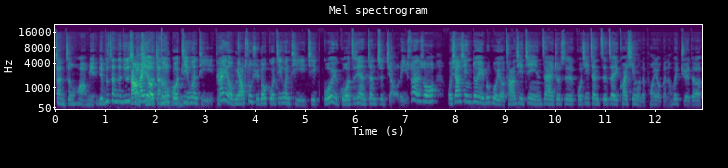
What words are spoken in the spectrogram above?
战争画面，也不是战争，就是。然后还有跟国际问题，它有描述许多国际问题以及国与国之间的政治角力。虽然说，我相信对如果有长期经营在就是国际政治这一块新闻的朋友，可能会觉得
